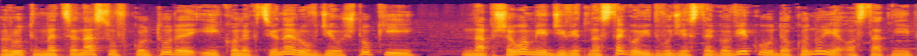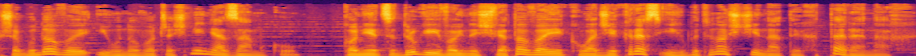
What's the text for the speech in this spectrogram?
Ród mecenasów kultury i kolekcjonerów dzieł sztuki na przełomie XIX i XX wieku dokonuje ostatniej przebudowy i unowocześnienia zamku. Koniec II wojny światowej kładzie kres ich bytności na tych terenach.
